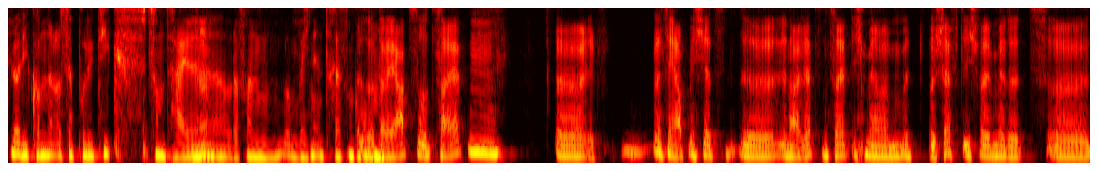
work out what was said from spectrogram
Ja, die kommen dann aus der Politik zum Teil ja. Äh, oder von irgendwelchen Interessengruppen. Also da gab es so Zeiten, äh, ich nicht, habe mich jetzt äh, in der letzten Zeit nicht mehr mit beschäftigt, weil mir das äh,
